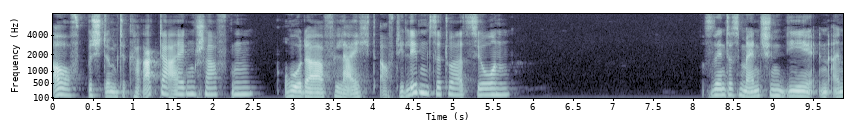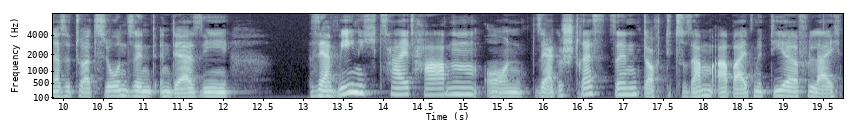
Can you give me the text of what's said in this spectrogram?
Auf bestimmte Charaktereigenschaften oder vielleicht auf die Lebenssituation? Sind es Menschen, die in einer Situation sind, in der sie sehr wenig Zeit haben und sehr gestresst sind, doch die Zusammenarbeit mit dir vielleicht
